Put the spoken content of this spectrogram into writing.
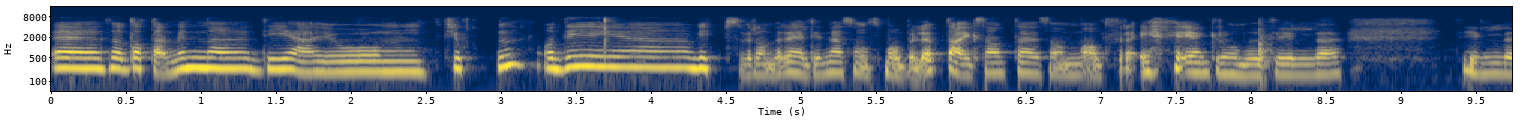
Eh, så datteren min eh, de er jo 14, mm, og de eh, vippser hverandre hele tiden. Det er sånn småbeløp. da, ikke sant? Det er sånn alt fra én krone til, til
